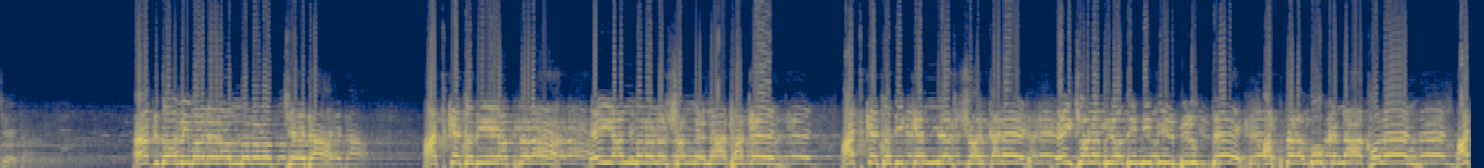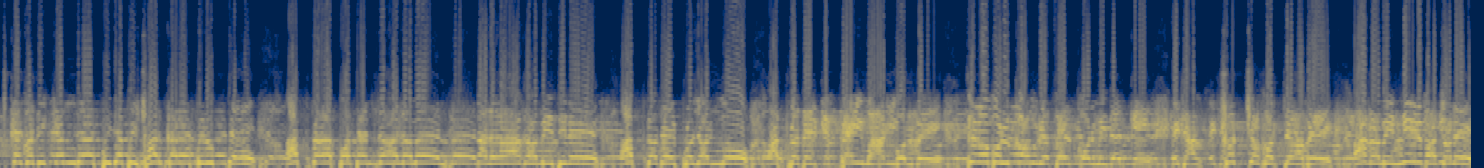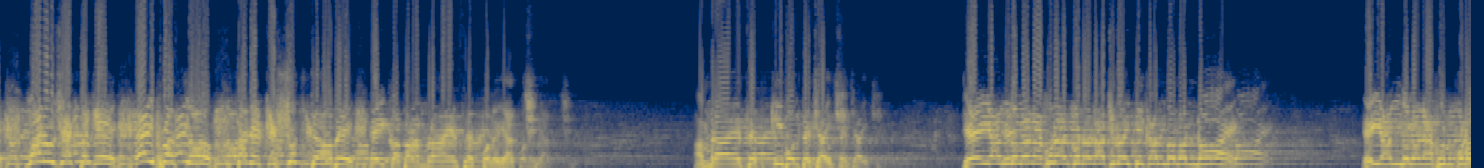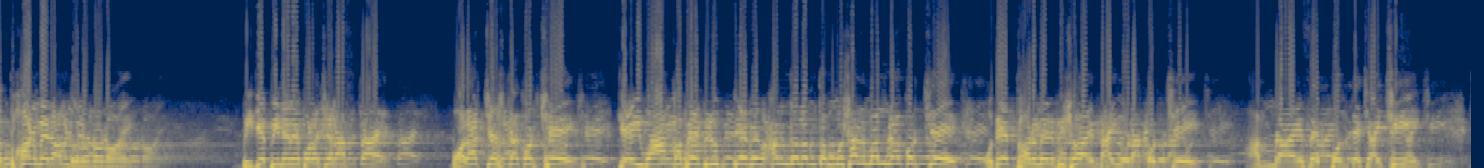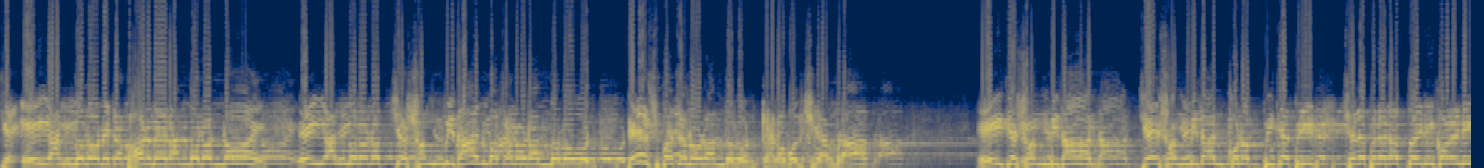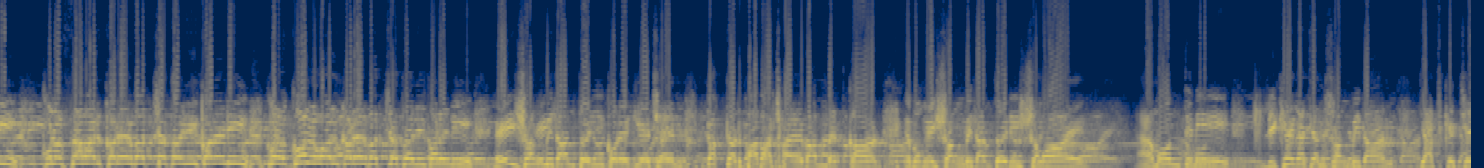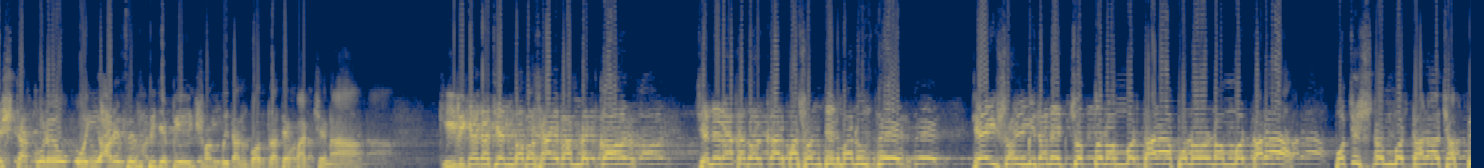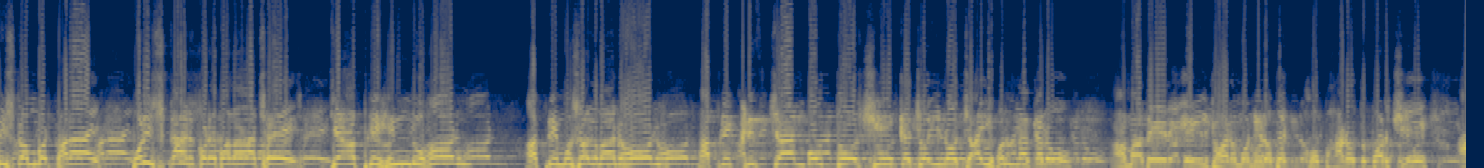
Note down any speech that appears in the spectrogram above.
একদম ইমানের আন্দোলন হচ্ছে এটা। আজকে যদি আপনারা এই আন্দোলনের সঙ্গে না থাকেন আজকে যদি কেন্দ্রের সরকারের এই জনবিরোধী নীতির বিরুদ্ধে আপনারা মুখ না খোলেন, আজকে যদি কেন্দ্রের বিজেপি সরকারের বিরুদ্ধে আপনারা পথে না নামেন, তাহলে আগামী দিনে আপনাদের প্রজন্ম আপনাদেরকে বেইমান বলবে। তৃণমূল কংগ্রেসের কর্মীদেরকে এটা সহ্য করতে হবে। আগামী নির্বাচনে মানুষের থেকে এই প্রশ্ন তাদেরকে শুনতে হবে। এই কথা আমরা এসে বলে যাচ্ছি। আমরা এসএফ কি বলতে চাইছি? যে এই আন্দোলন এখন আর কোনো রাজনৈতিক আন্দোলন নয়। এই আন্দোলন এখন কোনো ধর্মের আন্দোলনও নয়। বিজেপি নেমে পড়েছে রাস্তায়। বলার চেষ্টা করছে যে এই ওয়াকফের বিরুদ্ধে আন্দোলন তো মুসলমানরা করছে, ওদের ধর্মের বিষয় তাই ওরা করছে। আমরা এসে বলতে চাইছি যে এই আন্দোলন এটা ধর্মের আন্দোলন নয়। এই আন্দোলন হচ্ছে সংবিধান বাঁচানোর আন্দোলন, দেশ বাঁচানোর আন্দোলন। কেন বলছি আমরা? এই যে সংবিধান যে সংবিধান কোন বিজেপির ছেলেপেলেরা তৈরি করেনি, কোন সাভারকরের বাচ্চা তৈরি করেনি, কোন গোলওয়ালকরের বাচ্চা তৈরি করেনি, এই সংবিধান তৈরি করে গিয়েছেন ডক্টর বাবা সাহেব আম্বেদকর এবং এই সংবিধান তৈরির সময় এমন তিনি লিখে গেছেন সংবিধান যে আজকে চেষ্টা করেও ওই আর এস আরএসএস, বিজেপি এই সংবিধান বদলাতে পারছে না। কি লিখে গেছেন বাবা সাহেব আম্বেদকর? জেনে রাখা দরকার বাসন্তীর মানুষদের। যে এই সংবিধানের চোদ্দ নম্বর ধারা, পনেরো নম্বর ধারা, পঁচিশ নম্বর ধারা, ছাব্বিশ নম্বর ধারায় পরিষ্কার করে বলা আছে যে আপনি হিন্দু হন, আপনি মুসলমান হন, আপনি খ্রিস্টান, বৌদ্ধ, শিখ, জৈন, যাই হন না কেন, আমাদের এই ধর্ম নিরপেক্ষ ভারতবর্ষে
